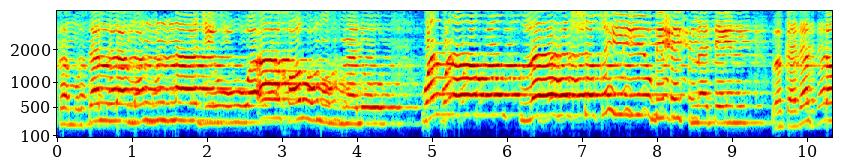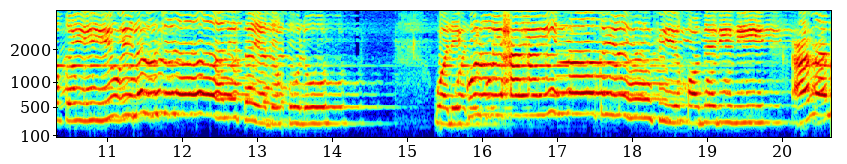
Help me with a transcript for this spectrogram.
فمسلم ناج وآخر مهمل. والنار يصلاها الشقي بحكمة وكذا التقي إلى الجنان سيدخل. ولكل حي في قبره عمل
